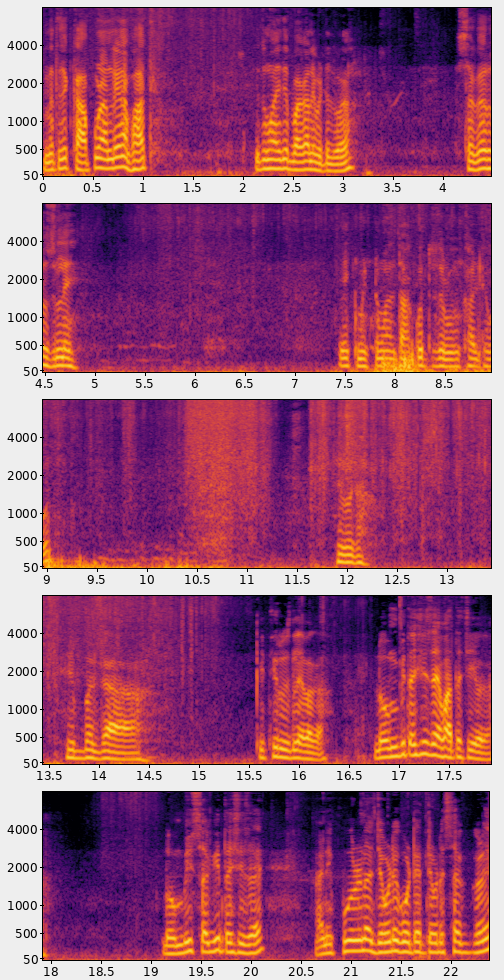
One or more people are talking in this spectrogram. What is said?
मग त्याचे कापून आणले ना भात ते तुम्हाला इथे बघायला भेटेल बघा. सगळं रुजलं आहे एक मिनिट तुम्हाला दाखवतो जरूर खाली ठेवून. हे बघा. हे बघा. किती रुजलं आहे बघा. लोंबी तशीच आहे भाताची बघा. लोंबी सगळी तशीच आहे. आणि पूर्ण जेवढे गोटे आहेत तेवढे सगळे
